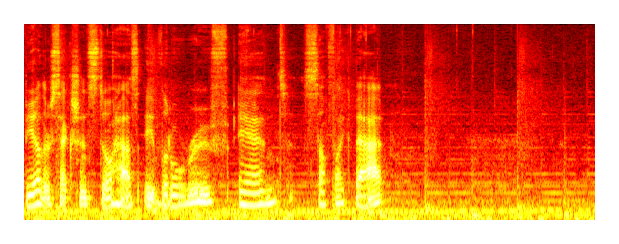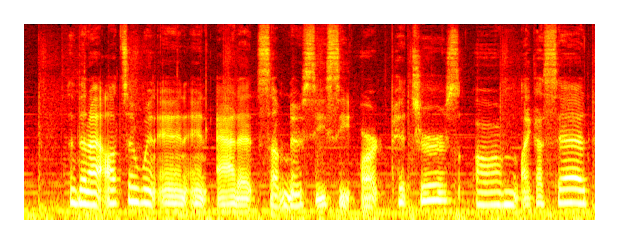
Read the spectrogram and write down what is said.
the other section still has a little roof and stuff like that. And then I also went in and added some no CC art pictures. Um, like I said,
